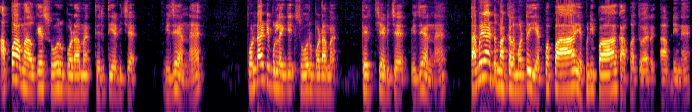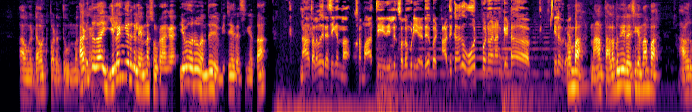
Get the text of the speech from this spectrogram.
அப்பா அம்மாவுக்கே சோறு போடாம திருத்தி அடிச்ச விஜய் அண்ணன் பொண்டாட்டி பிள்ளைக்கு சோறு போடாம திருச்சி அடிச்ச விஜய் அண்ணன் தமிழ்நாட்டு மக்களை மட்டும் எப்பப்பா எப்படிப்பா காப்பாத்துவாரு அப்படின்னு அவங்க டவுட் படுறது உண்மை அடுத்ததா இளைஞர்கள் என்ன சொல்றாங்க? இவரும் வந்து விஜய் ரசிகர் தான். நான் தளபதி ரசிகன் தான். மாத்தி இது இல்லைன்னு சொல்ல முடியாது. பட் அதுக்காக ஓட் பண்ணுவேனான்னு கேட்டா இல்ல ப்ரோ ஏம்பா நான் தளபதி ரசிகன் தான்ப்பா அவர்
